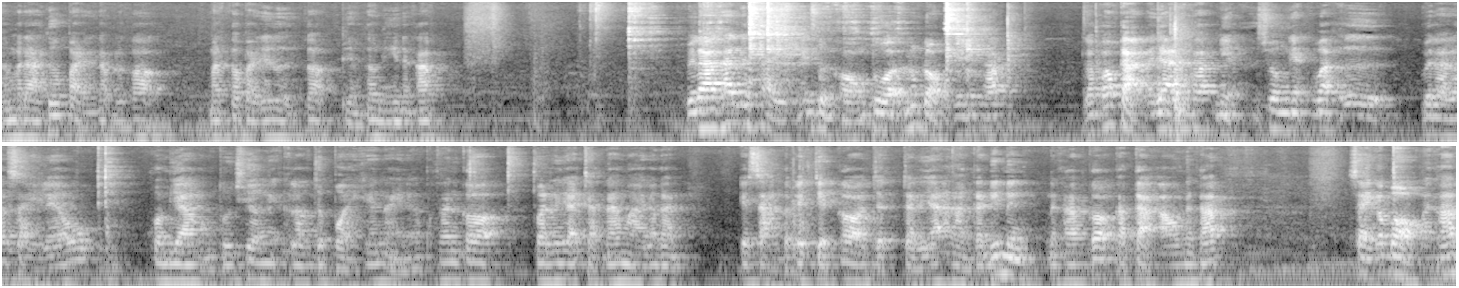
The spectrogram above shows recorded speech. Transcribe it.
ธรรมดาทั่วไปนะครับ แล้วก็มัดเข้าไปได้เลยก็เพียงเท่านี้นะครับ เวลาท่านจะใส่ในส่วนของตัวลูกดอกเนี่ยนะครับ แล้วก็กะระยะนะครับเนี่ยช่วงเนี้ยว่าเออเวลาเราใส่แล้ว ความยาวของตัวเชือกเนี่ยเราจะปล่อยแค่ไหนนะครับท่านก็วัดระยะจากหน้าไม้แล้วกัน S3 กับ S7 ก็จะจะระยะห่างกันนิดนึงนะครับ ก็กะกะเอานะครับ ใส่กระบอกนะครับ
